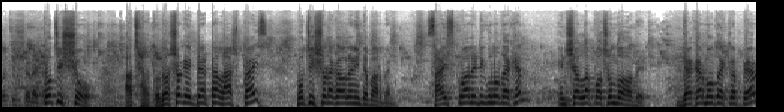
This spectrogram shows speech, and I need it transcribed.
পঁচিশশো টাকা। পঁচিশশো। আচ্ছা তো দর্শক এই পেয়ারটা লাস্ট প্রাইস পঁচিশশো টাকা হলে নিতে পারবেন। সাইজ কোয়ালিটিগুলো দেখেন ইনশাল্লাহ পছন্দ হবে। দেখার মতো একটা পেয়ার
